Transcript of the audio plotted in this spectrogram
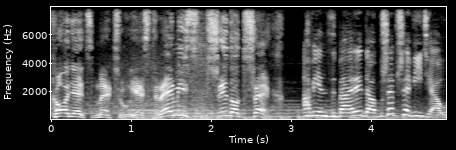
Koniec meczu. Jest remis 3 do 3. A więc Barry dobrze przewidział.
